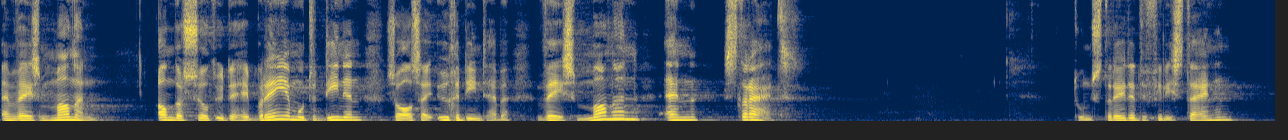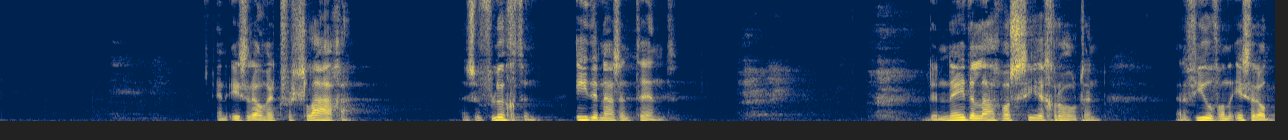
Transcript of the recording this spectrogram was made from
en wees mannen. Anders zult u de Hebreeën moeten dienen zoals zij u gediend hebben. Wees mannen en strijd. Toen streden de Filistijnen en Israël werd verslagen. En ze vluchten, ieder naar zijn tent. De nederlaag was zeer groot en er viel van Israël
